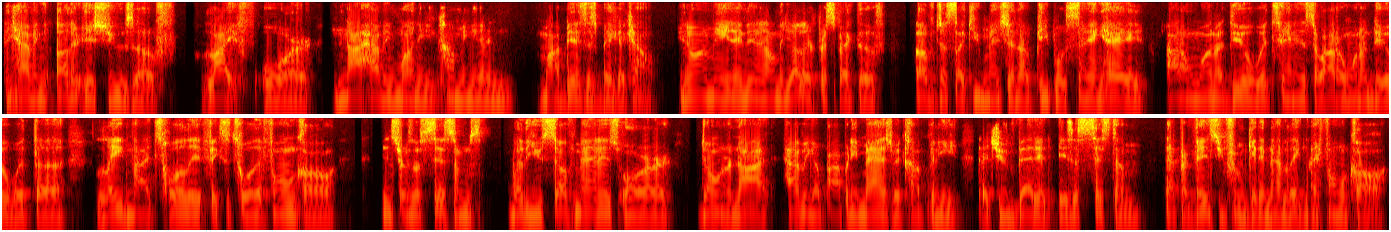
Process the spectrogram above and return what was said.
than having other issues of life or not having money coming in my business bank account. You know what I mean? And then on the other perspective of just like you mentioned of people saying, Hey, I don't want to deal with tenants or I don't want to deal with the late night toilet, fix a toilet phone call. In terms of systems, whether you self-manage or don't or not, having a property management company that you vetted is a system that prevents you from getting that late night phone call.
